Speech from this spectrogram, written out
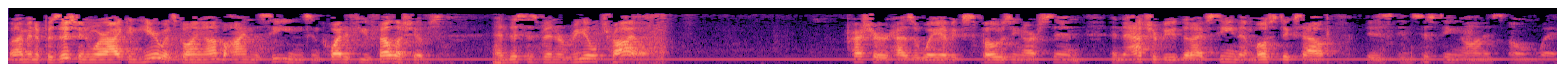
But I'm in a position where I can hear what's going on behind the scenes in quite a few fellowships, and this has been a real trial. Pressure has a way of exposing our sin, and the attribute that I've seen that most sticks out is insisting on its own way.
